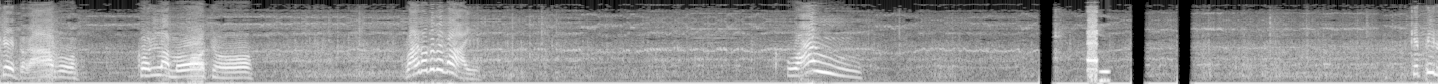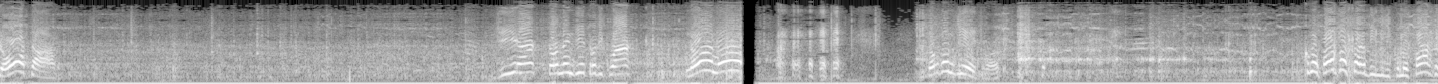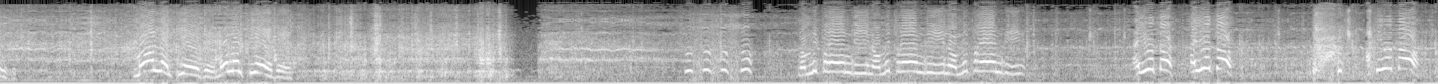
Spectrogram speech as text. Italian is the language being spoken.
Che bravo! Con la moto! Guarda dove vai! Wow! Che pilota! Gira, torna indietro di qua. No, no! torna indietro. Come fai a passare di lì? Come fai? Molla il piede, molla il piede. Su, su, su, su. Non mi prendi, non mi prendi, non mi prendi. Aiuto, aiuto! aiuto!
